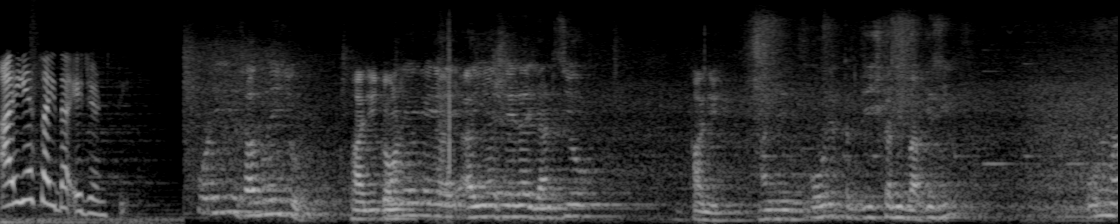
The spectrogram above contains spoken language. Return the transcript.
ਆਈਐਸਆਈ ਦਾ ਏਜੰਟ ਸੀ। ਉਹਨੇ ਜੀ ਸਾਧੂ ਨਹੀਂ ਜੀ ਉਹ। ਹਾਂਜੀ ਕੌਣ? ਆਈਐਸਏ ਦਾ ਏਜੰਟ ਸੀ ਉਹ। ਹਾਂਜੀ। ਹਾਂਜੀ ਉਹਦੀ ਤਫਤੀਸ਼ ਕਰਨੀ ਬਾਕੀ ਸੀ। ਉਹਨੂੰ ਮੈਂ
